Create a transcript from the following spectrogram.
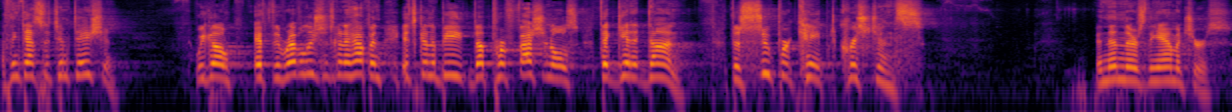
I think that's the temptation. We go, if the revolution is going to happen, it's going to be the professionals that get it done, the super caped Christians. And then there's the amateurs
